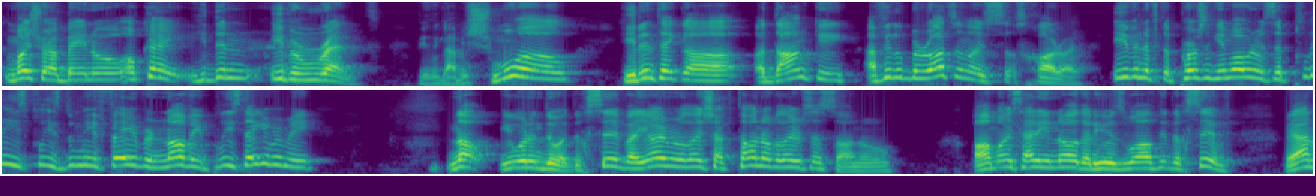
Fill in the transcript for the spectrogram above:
Moshe Rabbeinu, okay, he didn't even rent. He didn't take a, a donkey. Even if the person came over and said, please, please do me a favor, Navi, please take it from me. No, he wouldn't do it. How do you know that he was wealthy? I'm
